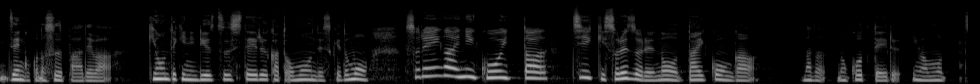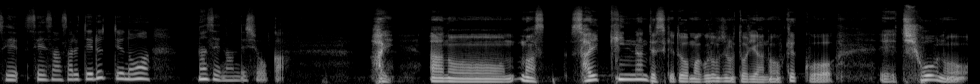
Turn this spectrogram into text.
全国のスーパーでは基本的に流通しているかと思うんですけどもそれ以外にこういった地域それぞれの大根がまだ残っている今も生産されているっていうのはなぜなんでしょうか？はい。あのー、まあ、最近なんですけど、まあ、ご存知の通りあり結構え地方の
